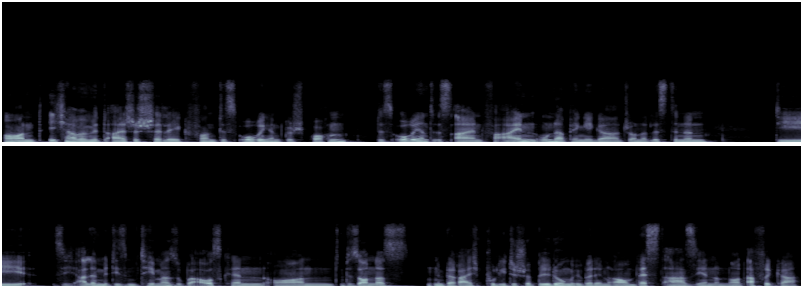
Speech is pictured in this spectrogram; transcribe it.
Und ich habe mit Aische Schellig von Disorient gesprochen. Disorient ist ein Verein unabhängiger Journalistinnen, die sich alle mit diesem Thema super auskennen und besonders im Bereich politischer Bildung über den Raum Westasien und Nordafrika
